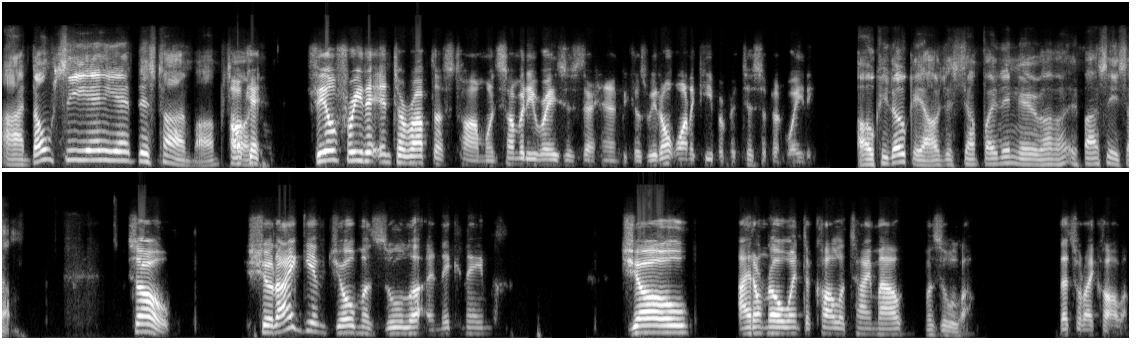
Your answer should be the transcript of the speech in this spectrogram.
I don't see any at this time, Bob. Sorry. Okay. Feel free to interrupt us, Tom, when somebody raises their hand because we don't want to keep a participant waiting. Okie dokie. I'll just jump right in there if I, if I see something. So, should I give Joe Mazzulla a nickname? Joe, I don't know when to call a timeout, Mazzulla. That's what I call him.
